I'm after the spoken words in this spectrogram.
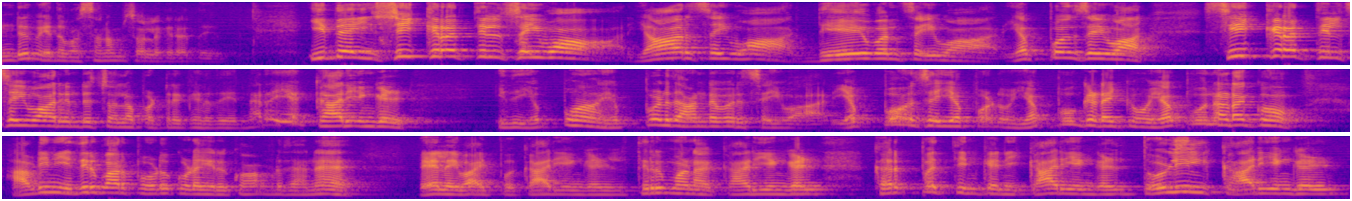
என்று வேதவசனம் சொல்லுகிறது. இதை சீக்கிரத்தில் செய்வார். யார் செய்வார்? தேவன் செய்வார். எப்போ செய்வார்? சீக்கிரத்தில் செய்வார் என்று சொல்லப்பட்டிருக்கிறது. நிறைய காரியங்கள் இது எப்போ எப்பொழுது ஆண்டவர் செய்வார்? எப்போ செய்யப்படும்? எப்போ கிடைக்கும்? எப்போ நடக்கும்? அப்படின்னு எதிர்பார்ப்போடு கூட இருக்கும். அப்படிதானே தானே வேலைவாய்ப்பு காரியங்கள் திருமண காரியங்கள் கற்பத்தின் கனி காரியங்கள் தொழில் காரியங்கள்.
